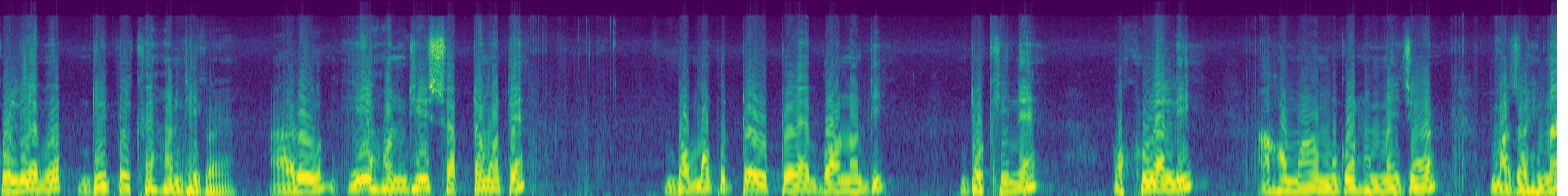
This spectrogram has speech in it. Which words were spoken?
কলিয়াবত দুই পক্ষই সন্ধি কৰে। আৰু এই সন্ধিৰ চৰ্তমতে ব্ৰহ্মপুত্ৰৰ উত্তৰে বৰনদী দক্ষিণে অসুৰালি আহোম আৰু মোগল সাম্ৰাজ্যৰ মাজৰ সীমা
